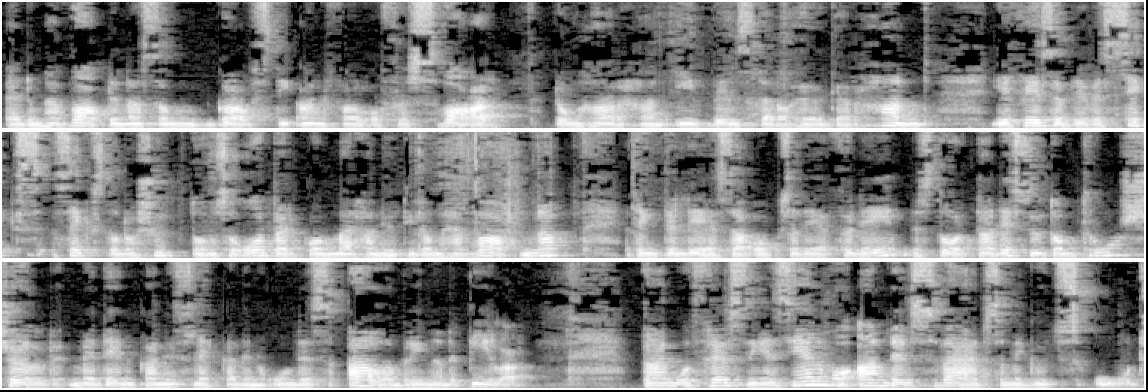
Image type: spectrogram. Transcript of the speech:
eh, de här vapnen som gavs till anfall och försvar de har han i vänster och höger hand. I Efesierbrevet 6, 16 och 17 så återkommer han ju till de här vapnen. Jag tänkte läsa också det för dig. Det står, ta dessutom trons sköld, med den kan ni släcka den ondes alla brinnande pilar. Ta emot frälsningens hjälm och andens svärd som är Guds ord.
